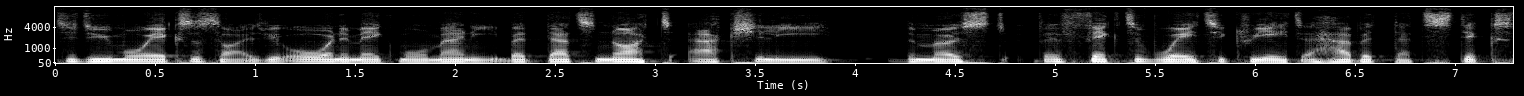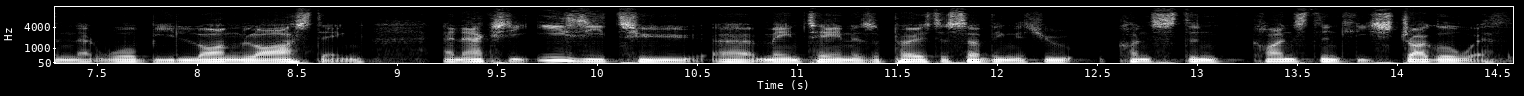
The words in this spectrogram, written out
to do more exercise. We all want to make more money, but that's not actually the most effective way to create a habit that sticks and that will be long lasting and actually easy to uh, maintain as opposed to something that you constant constantly struggle with.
